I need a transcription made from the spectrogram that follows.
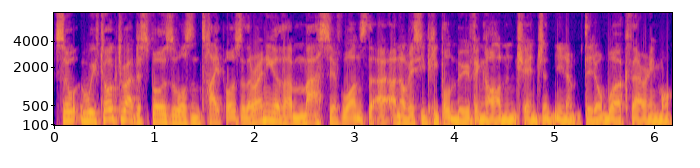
so we've talked about disposables and typos. Are there any other massive ones that, and obviously people moving on and changing, you know, they don't work there anymore.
